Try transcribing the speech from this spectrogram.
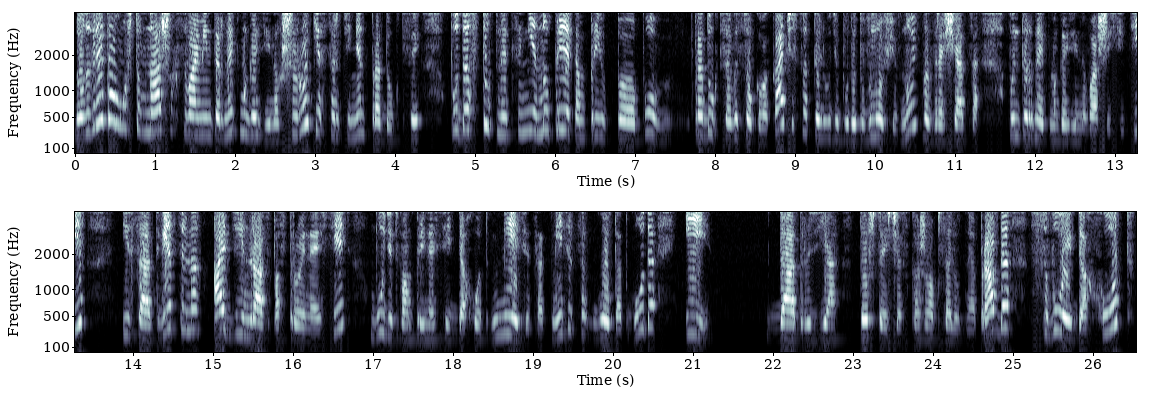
Благодаря тому, что в наших с вами интернет-магазинах широкий ассортимент продукции по доступной цене, но при этом при, по, продукция высокого качества, то люди будут вновь и вновь возвращаться в интернет-магазины вашей сети, и, соответственно, один раз построенная сеть будет вам приносить доход месяц от месяца, год от года. И, да, друзья, то, что я сейчас скажу, абсолютная правда, свой доход,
